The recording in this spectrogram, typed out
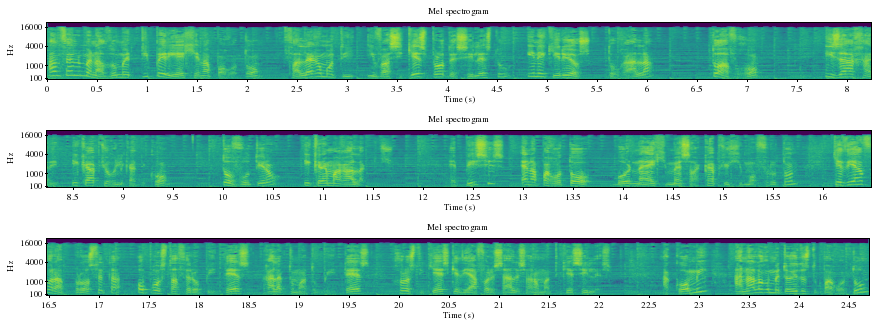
Αν θέλουμε να δούμε τι περιέχει ένα παγωτό, θα λέγαμε ότι οι βασικές πρώτες ύλες του είναι κυρίως το γάλα, το αυγό, η ζάχαρη ή κάποιο γλυκαντικό, το βούτυρο, η κρέμα γάλακτος. Επίσης, ένα παγωτό μπορεί να έχει μέσα κάποιο χυμό φρούτων και διάφορα πρόσθετα όπως σταθεροποιητές, γαλακτοματοποιητές, χρωστικές και διάφορες άλλες αρωματικές ύλες. Ακόμη, ανάλογα με το είδος του παγωτού,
